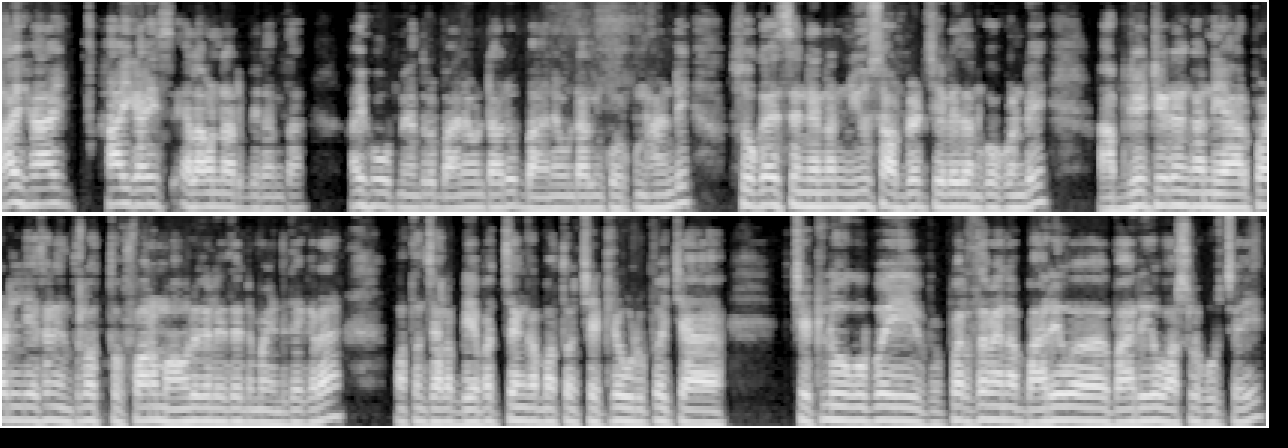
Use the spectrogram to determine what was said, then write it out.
హాయ్ హాయ్ హాయ్ గైస్ ఎలా ఉన్నారు మీరంతా? ఐ హోప్ మీ అందరూ బాగానే ఉంటారు బాగానే ఉండాలని కోరుకుంటున్నాను అండి. సో గైస్ నేను న్యూస్ అప్డేట్ చేయలేదు అనుకోకండి. అప్డేట్ చేయడం కానీ ఏర్పాట్లు చేసిన ఇంతలో తుఫాను మామూలుగా లేదండి మా ఇంటి దగ్గర. మొత్తం చాలా బీభత్సంగా మొత్తం చెట్లు ఊడిపోయి చా- చెట్లు ఊగిపోయి విపరీతమైన భారీ భారీగా వర్షాలు కూర్చాయి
